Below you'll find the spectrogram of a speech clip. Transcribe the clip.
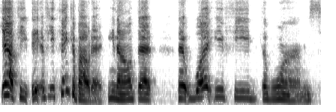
yeah, if you if you think about it, you know that that what you feed the worms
